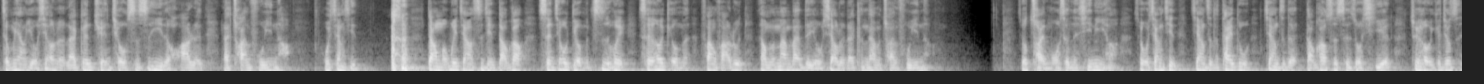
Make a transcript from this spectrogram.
怎么样有效的来跟全球十四亿的华人来传福音。哈，我相信，当我们为这样的事情祷告，神就会给我们智慧，神会给我们方法论，让我们慢慢的有效的来跟他们传福音了。就揣摩神的心意哈。所以我相信这样子的态度，这样子的祷告是神所喜悦的。最后一个就是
